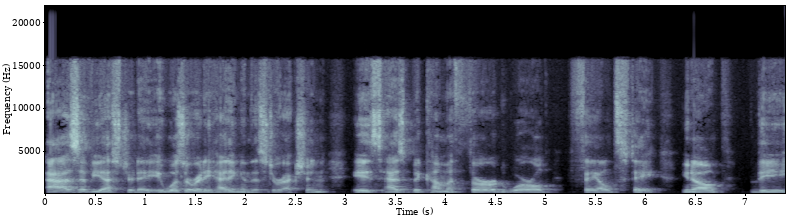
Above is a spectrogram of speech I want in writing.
as of yesterday, it was already heading in this direction, is has become a third world failed state. You know, the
